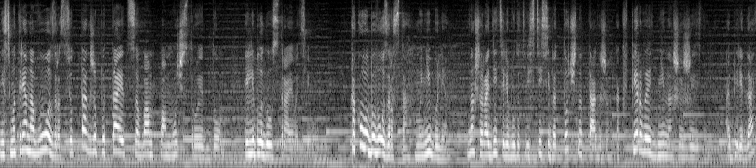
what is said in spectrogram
несмотря на возраст, все так же пытается вам помочь строить дом или благоустраивать его. Какого бы возраста мы ни были, наши родители будут вести себя точно так же, как в первые дни нашей жизни, оберегать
